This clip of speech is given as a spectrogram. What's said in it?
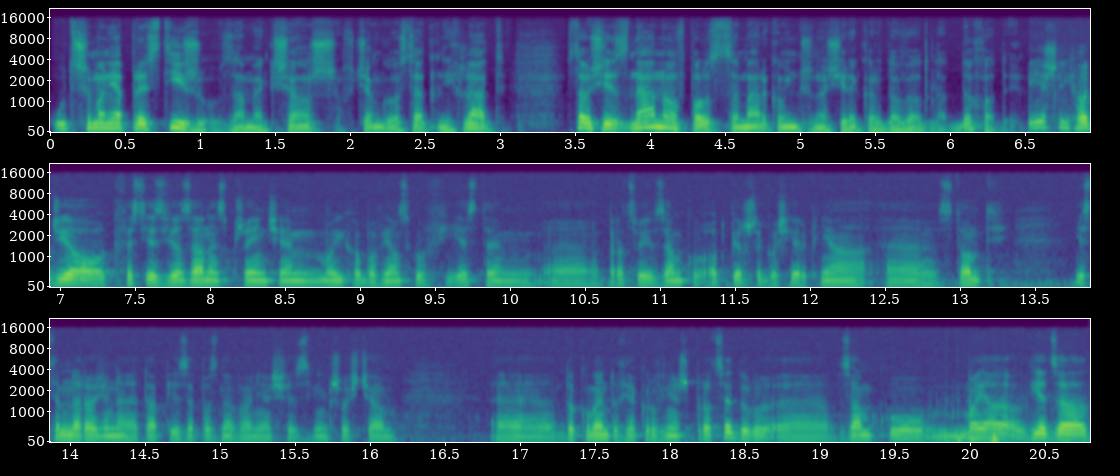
utrzymania prestiżu. Zamek Książ w ciągu ostatnich lat stał się znaną w Polsce marką i przynosi rekordowe od lat dochody. Jeśli chodzi o kwestie związane z przejęciem moich obowiązków, jestem, e, pracuję w zamku od 1 sierpnia, e, stąd jestem na razie na etapie zapoznawania się z większością e, dokumentów, jak również procedur w zamku. Moja wiedza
